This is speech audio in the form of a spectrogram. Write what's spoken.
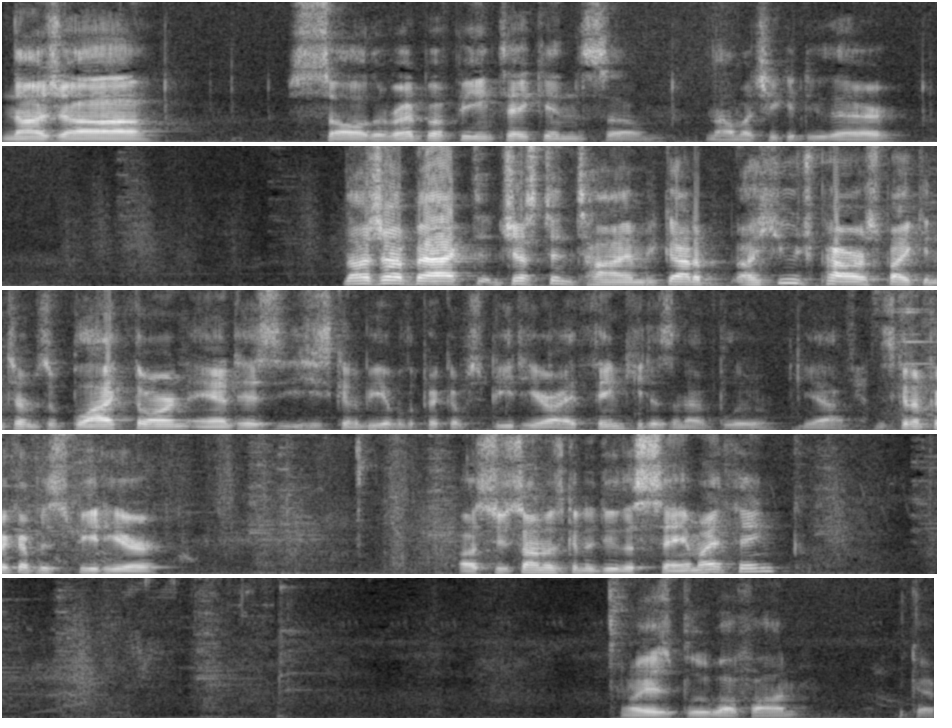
Zha saw the red buff being taken, so not much he could do there. Ne Zha backed just in time. He got a, a, huge power spike in terms of Blackthorn, and his he's going to be able to pick up speed here. I think he doesn't have blue. Yeah, he's going to pick up his speed here. Uh, Susano's going to do the same, I think. Oh, he has blue buff on. Okay.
